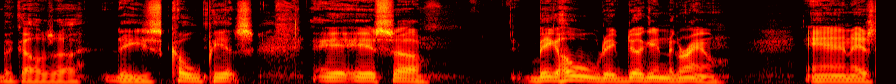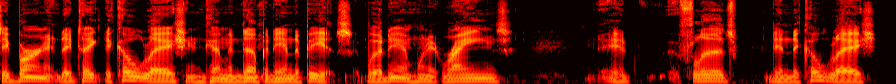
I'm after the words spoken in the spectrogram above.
because uh, these coal pits, it, it's a big hole they've dug in the ground. And as they burn it, they take the coal ash and come and dump it in the pits. Well, then when it rains, it floods, then the coal ash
